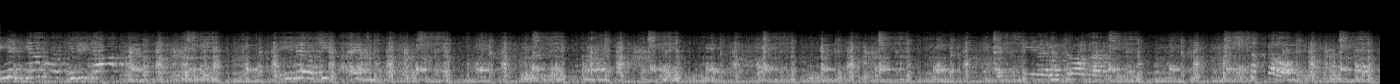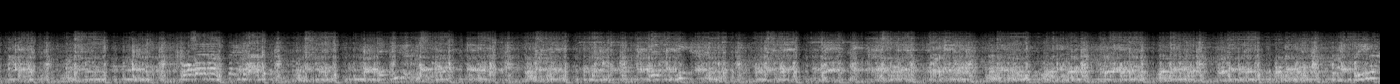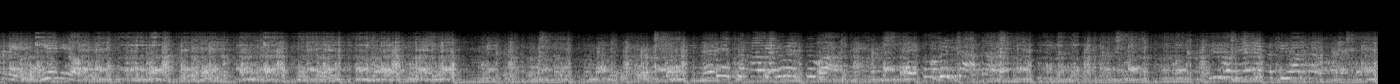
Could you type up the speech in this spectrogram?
iniziamo l'agilità in velocità eh. respira controlla. Staccalo. Povero staccato. Respira. Rimani, tienilo! adesso la pianura è tua, è conquistata. Prima di arrivare fino al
